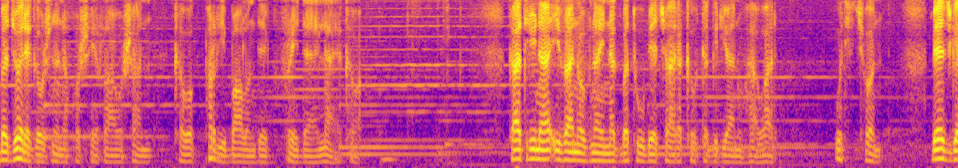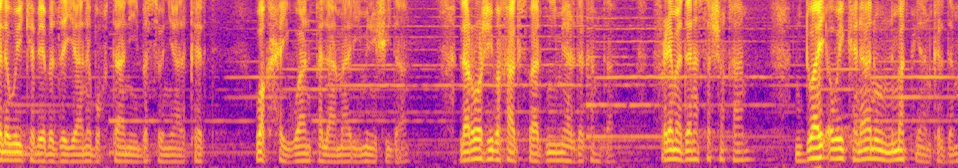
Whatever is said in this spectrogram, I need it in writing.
بە جۆرە گەوژنە نەخۆشەی ڕاوەشان کە وەک پەڕی باڵندەێک فرێیدایە لایەکەوە. کاترینا ئیڤانۆڤنای نەگبەت و بێچارە کەوتە گریان و هاوار وتی چۆن بێجگەلەوەی کە بێبەزەیانە بوختانی بە سۆنیا کرد وەک حەیوان پەلاماری منیشیدا لە ڕۆژی بە خاکسپاردنی مێردەکەمدا فرێمە دەنە سەر شەقام دوای ئەوەی کەنان و نمەک پێیان کردم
